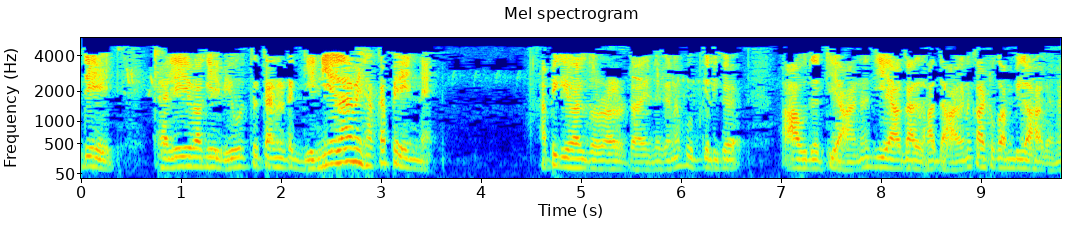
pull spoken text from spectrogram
දේ කැලේ වගේ විවෘත තැනට ගෙනියලා මේ සැකපෙන්නේ අපි ගෙවල් දොරවලට ඉඳගෙන පුද්ගලික ආයුධ තියාන, දියාගල් හදාගෙන, කටුකම්බි ගහගෙන,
